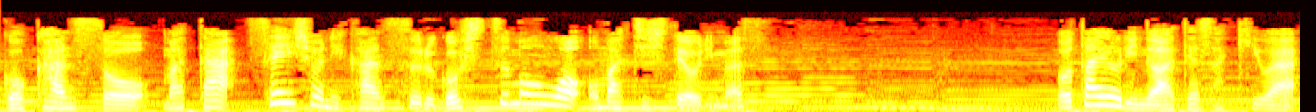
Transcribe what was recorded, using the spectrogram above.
ご感想、また聖書に関するご質問をお待ちしております。お便りの宛先は、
